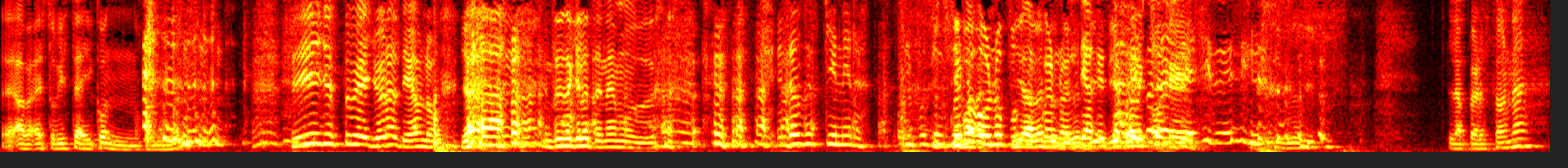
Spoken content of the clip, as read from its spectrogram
Eh, a ver, ¿Estuviste ahí con Juan Manuel? Sí, yo estuve, yo era el diablo. ya, entonces aquí lo tenemos. Entonces, ¿quién era? ¿Sí puso el Sí, cuerno o no puso el cuerno? sí, El sí, a ver, cuéntame aprovechaste. el chismecito. La persona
